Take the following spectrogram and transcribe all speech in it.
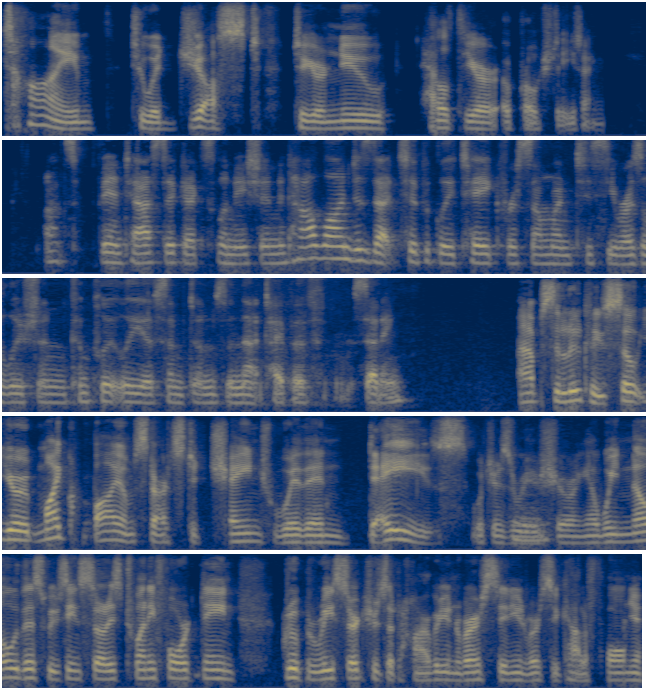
time to adjust to your new healthier approach to eating that's fantastic explanation. And how long does that typically take for someone to see resolution completely of symptoms in that type of setting? Absolutely. So your microbiome starts to change within days, which is mm. reassuring. And we know this. We've seen studies. 2014, group of researchers at Harvard University and University of California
